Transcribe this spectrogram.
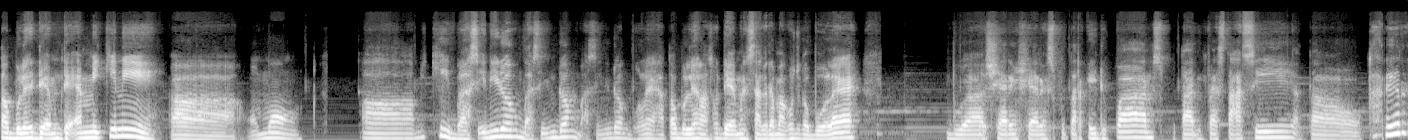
atau boleh DM DM Miki nih uh, ngomong uh, Miki bahas ini dong bahas ini dong bahas ini dong boleh atau boleh langsung DM Instagram aku juga boleh buat sharing-sharing seputar kehidupan seputar investasi atau karir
